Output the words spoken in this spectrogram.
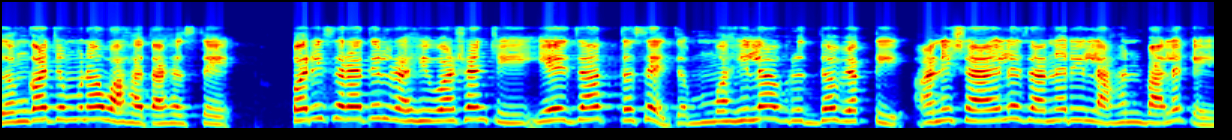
गंगा जमुना वाहत असते. परिसरातील रहिवाशांची ये जात तसेच महिला वृद्ध व्यक्ती आणि शाळेला जाणारी लहान बालके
